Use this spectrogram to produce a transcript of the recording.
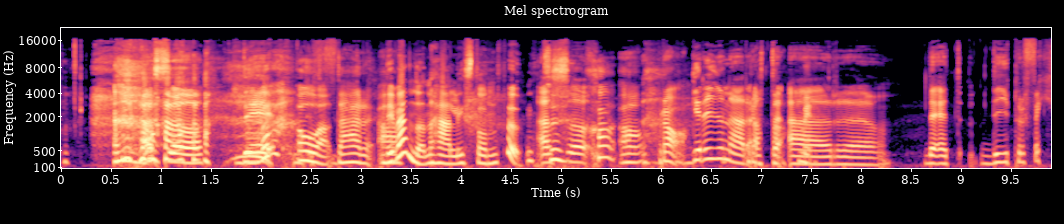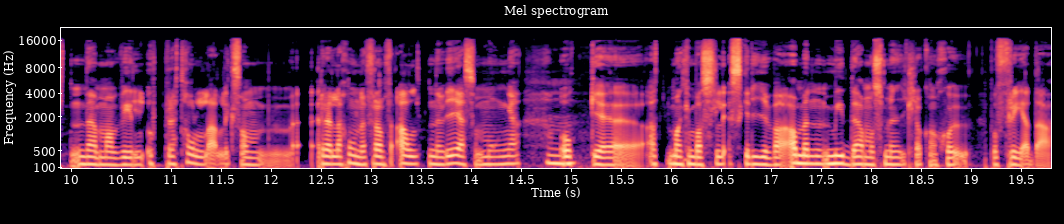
alltså, det, Åh, det här... Ja, Det var ändå en härlig ståndpunkt. alltså, skö- ja, bra. grejen är att det Berätta är, eh, det är, ett, det är perfekt när man vill upprätthålla liksom, relationer, framför allt när vi är så många. Mm. Och eh, att man kan bara skriva ja, men middag hemma hos mig klockan sju på fredag.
